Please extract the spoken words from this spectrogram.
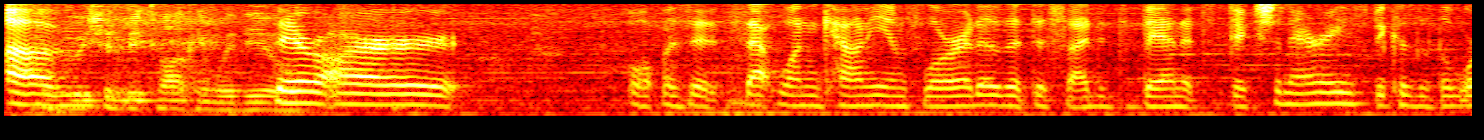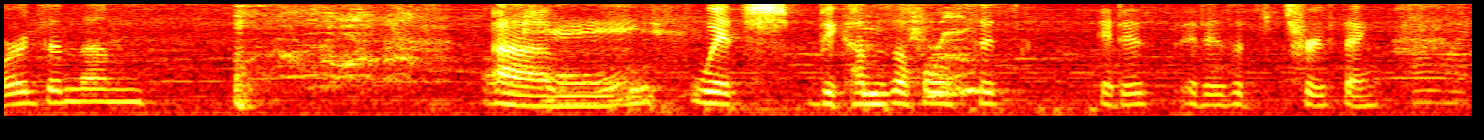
um, we should be talking with you. There are, what was it? That one county in Florida that decided to ban its dictionaries because of the words in them. okay. Um, which becomes a whole. Sit- it is. It is a true thing. Oh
